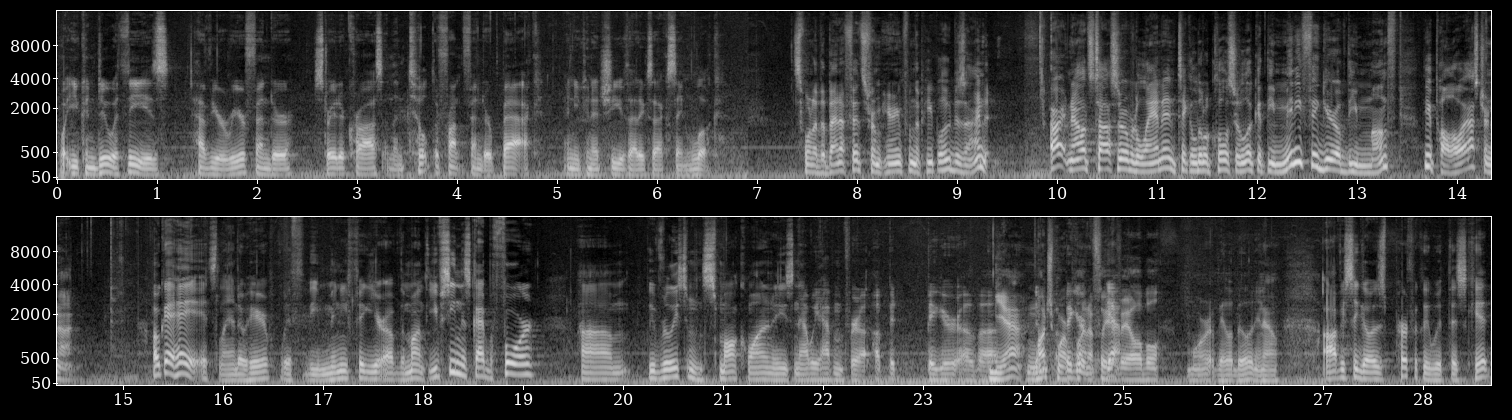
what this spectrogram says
what you can do with these, have your rear fender straight across and then tilt the front fender back, and you can achieve that exact same look. It's one of the benefits from hearing from the people who designed it. All right, now let's toss it over to Landon and take a little closer look at the minifigure of the month, the Apollo astronaut. Okay, hey, it's Lando here with the minifigure of the month. You've seen this guy before. Um, we've released him in small quantities. Now we have him for a, a bit bigger of a Yeah, much more bigger- plentifully yeah, available. More availability now. Obviously goes perfectly with this kit.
